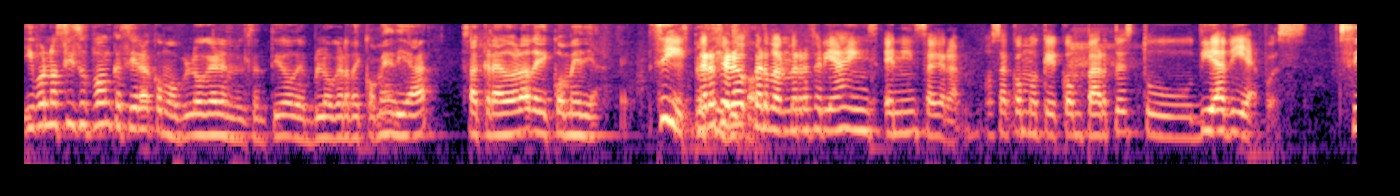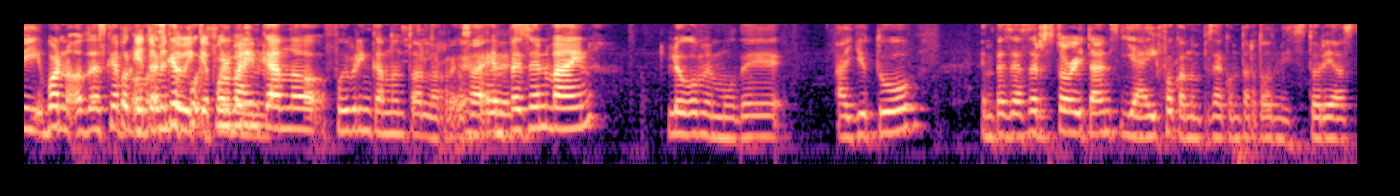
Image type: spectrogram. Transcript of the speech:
Y bueno, sí, supongo que sí era como blogger en el sentido de blogger de comedia, o sea, creadora de comedia. Sí, me refiero, perdón, me refería in- en Instagram. O sea, como que compartes tu día a día, pues. Sí, bueno, es que, Porque es que fui, fui brincando, fui brincando en todas las redes. O sea, empecé en Vine, luego me mudé a YouTube, empecé a hacer story times y ahí fue cuando empecé a contar todas mis historias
